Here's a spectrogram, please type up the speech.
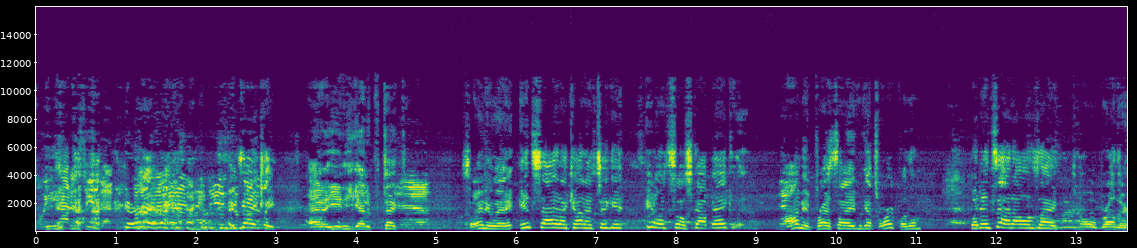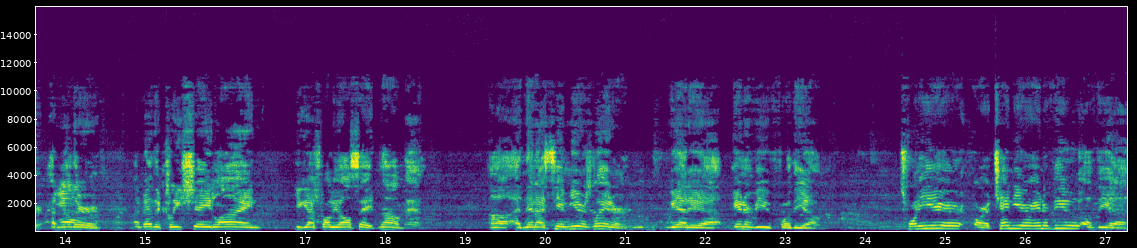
so you had to see that. You're right, right. exactly. And you, you got to protect it. Yeah. So anyway, inside I kind of took it, you know, so Scott Bakula. Yeah. I'm impressed I even got to work with him. But inside I was like, oh brother, another another cliche line. You guys probably all say, it no man. Uh, and then I see him years later. We had a uh, interview for the um, 20 year or a 10 year interview of the uh,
